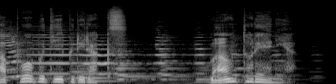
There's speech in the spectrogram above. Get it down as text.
カップオブディープリラックスマウントレーニア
